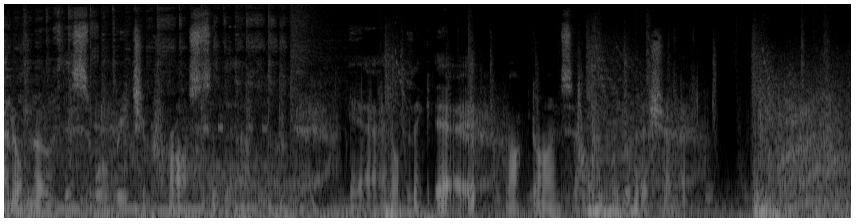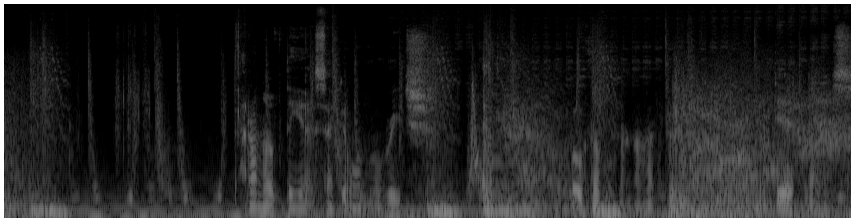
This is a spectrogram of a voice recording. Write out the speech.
I don't know if this will reach across to them. Think it, it locked on, so we'll give it a shot. I don't know if the uh, second one will reach both of them or not. It did, nice.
